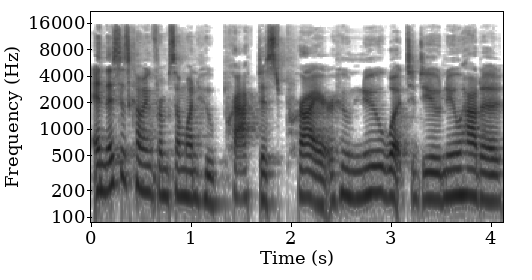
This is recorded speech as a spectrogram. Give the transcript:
And this is coming from someone who practiced prior, who knew what to do, knew how to,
